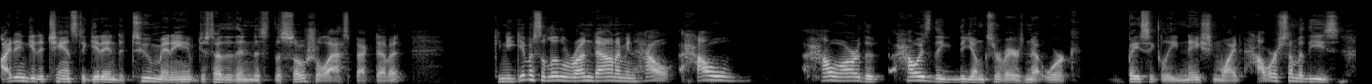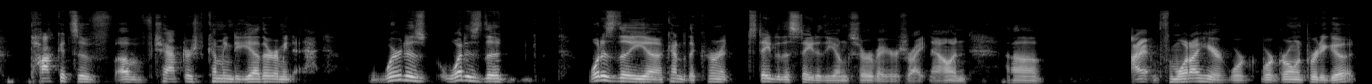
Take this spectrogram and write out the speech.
I didn't get a chance to get into too many, just other than this, the social aspect of it. Can you give us a little rundown? I mean, how how how are the how is the the Young Surveyors Network basically nationwide? How are some of these pockets of of chapters coming together? I mean, where does what is the what is the uh, kind of the current state of the state of the young surveyors right now? And uh, I, from what I hear, we're we're growing pretty good.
